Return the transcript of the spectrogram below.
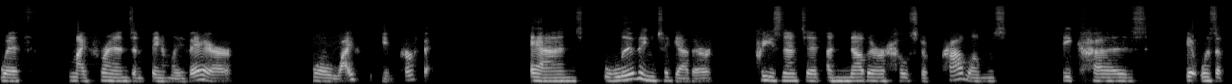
with my friends and family there well, life became perfect. And living together presented another host of problems because it was a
